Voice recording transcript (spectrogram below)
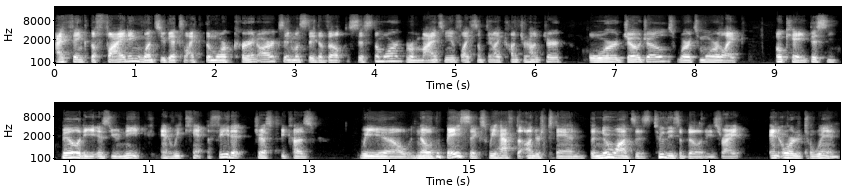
I think the fighting, once you get to like the more current arcs and once they develop the system more, reminds me of like something like Hunter Hunter or JoJo's, where it's more like, okay, this ability is unique and we can't defeat it just because we you know know the basics. We have to understand the nuances to these abilities, right? In order to win.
